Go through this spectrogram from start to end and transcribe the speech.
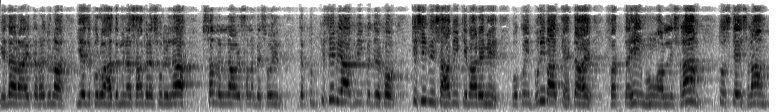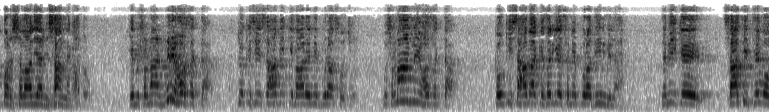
ادھر آئے رجلا یہ ذکر من صاحب رسول اللہ صلی اللہ علیہ وسلم بسوئن جب تم کسی بھی آدمی کو دیکھو، کسی بھی صحابی کے بارے میں وہ کوئی بری بات کہ کہتا ہے، فتحیم ہوں الاسلام، تو اس کے اسلام پر سوالیہ نشان لگا دو۔ کہ مسلمان نہیں ہو سکتا جو کسی صحابی کے بارے میں برا سوچے۔ مسلمان نہیں ہو سکتا، کیونکہ صحابہ کے ذریعے سے ہمیں پورا دین ملا۔ ہے نبی کے ساتھی تھے وہ،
